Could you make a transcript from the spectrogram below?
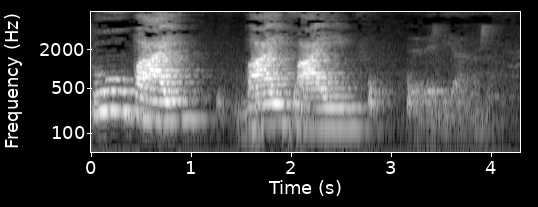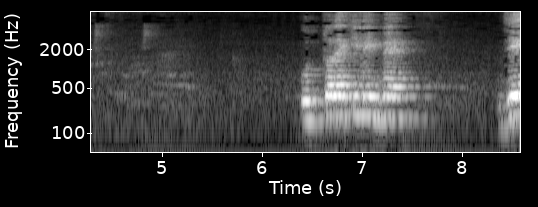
two pi by five radian উত্তরে কি লিখবে? যে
